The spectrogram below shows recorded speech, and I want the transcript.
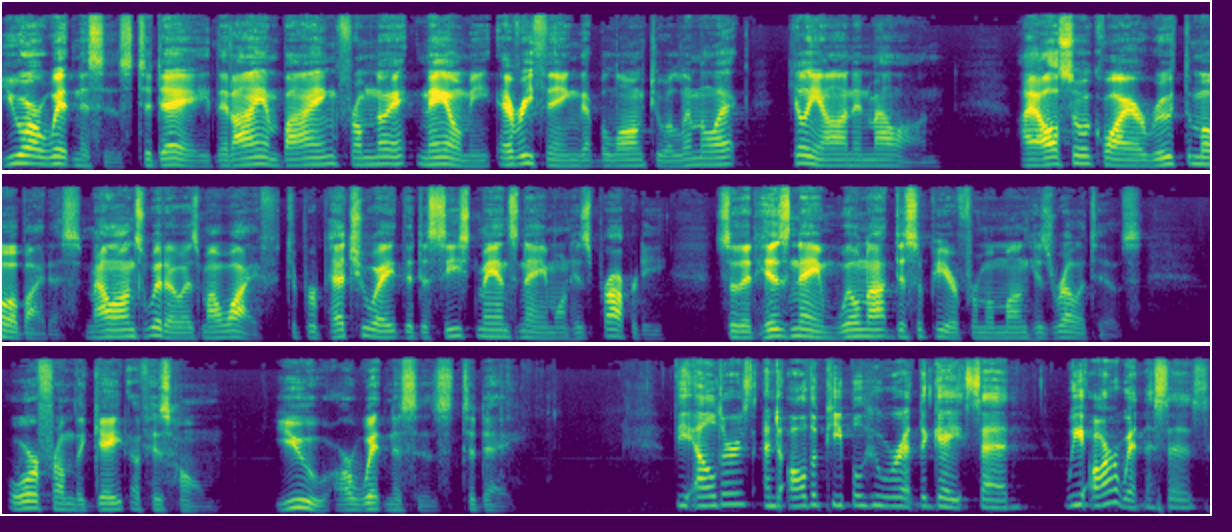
you are witnesses today that I am buying from Naomi everything that belonged to Elimelech, Chilion, and Mahlon. I also acquire Ruth the Moabitess, Mahlon's widow, as my wife, to perpetuate the deceased man's name on his property, so that his name will not disappear from among his relatives or from the gate of his home. You are witnesses today. The elders and all the people who were at the gate said, We are witnesses.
